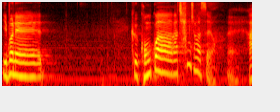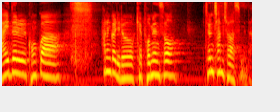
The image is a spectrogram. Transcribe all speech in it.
이번에 그 공과가 참 좋았어요. 예, 아이들 공과 하는 걸 이렇게 보면서 저는 참 좋았습니다.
